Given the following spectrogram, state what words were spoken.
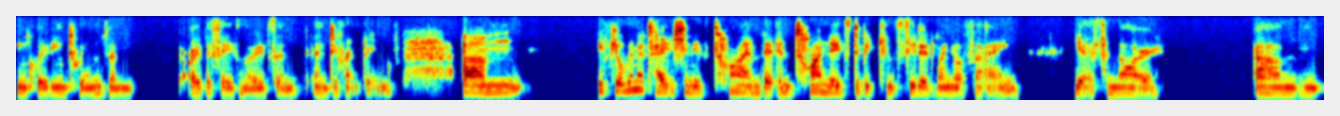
including twins and overseas moves and, and different things. Um, if your limitation is time, then time needs to be considered when you're saying yes and no. Um,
